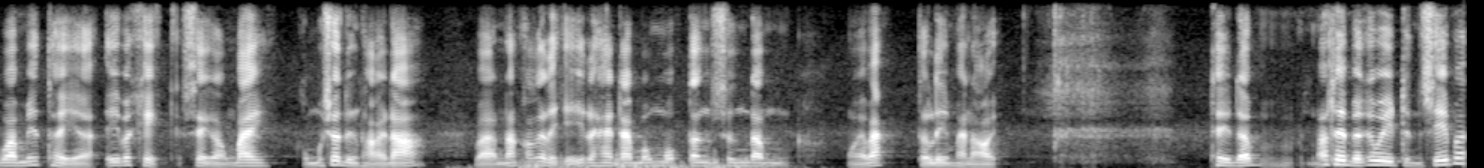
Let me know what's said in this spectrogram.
qua miết Thì uh, e Sài Gòn Bay cũng số điện thoại đó và nó có cái địa chỉ là 241 Tân Sơn Đông Ngoại Bắc Từ Liêm Hà Nội. Thì đó nói thêm về cái quy trình ship á,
